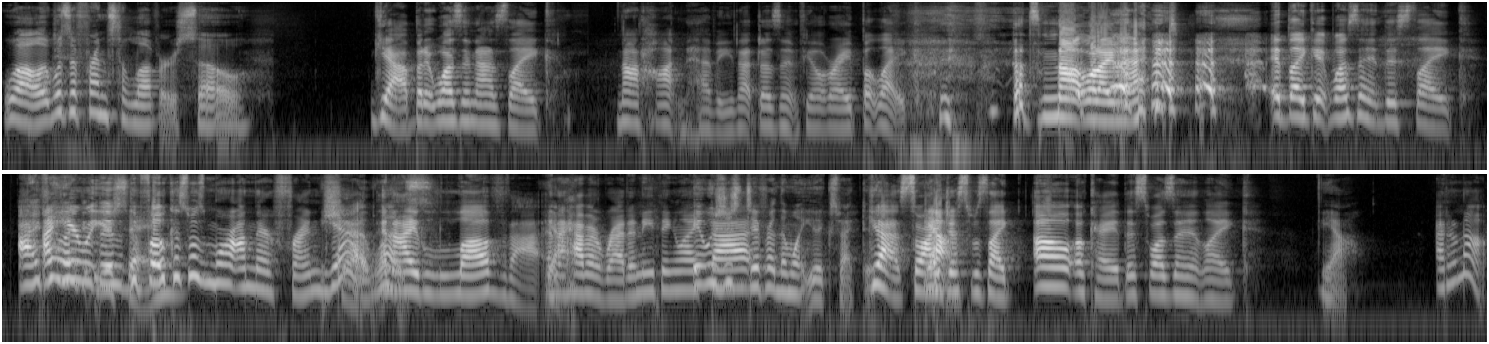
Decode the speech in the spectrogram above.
Well, it was a friends to lovers, so yeah, but it wasn't as like not hot and heavy. That doesn't feel right, but like that's not what I meant. it like it wasn't this like I, feel hear like what the, you're saying. the focus was more on their friendship. Yeah, and I love that. And I haven't read anything like that. it was that. just different than what you expected. Yeah, so Yeah. I just was like, oh, okay, this wasn't like Yeah. I don't know.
